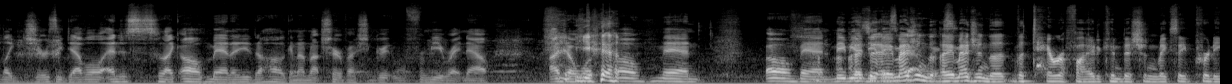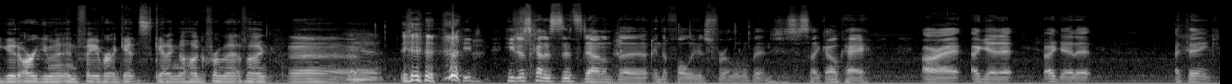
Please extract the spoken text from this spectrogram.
like Jersey Devil and just like, oh man, I need a hug, and I'm not sure if I should get it for me right now. I don't want. Yeah. Oh man. Oh man, maybe I, I, need say, I imagine the, I imagine the, the terrified condition makes a pretty good argument in favor against getting a hug from that thing. Uh, Yeah. he he just kind of sits down in the in the foliage for a little bit, and he's just like, okay, all right, I get it, I get it, I think,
